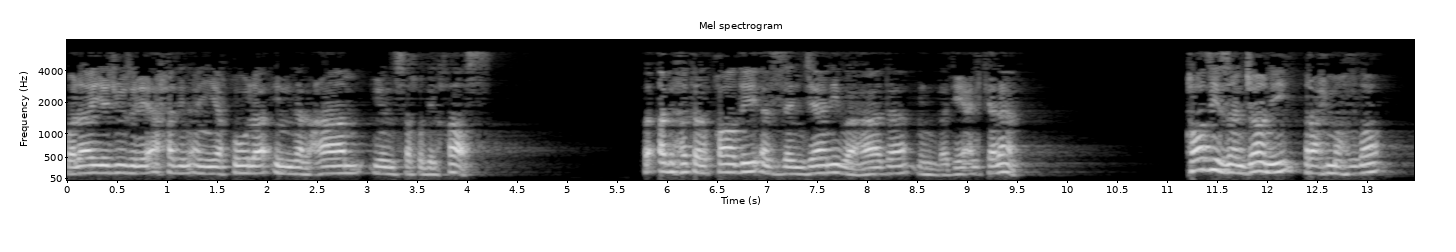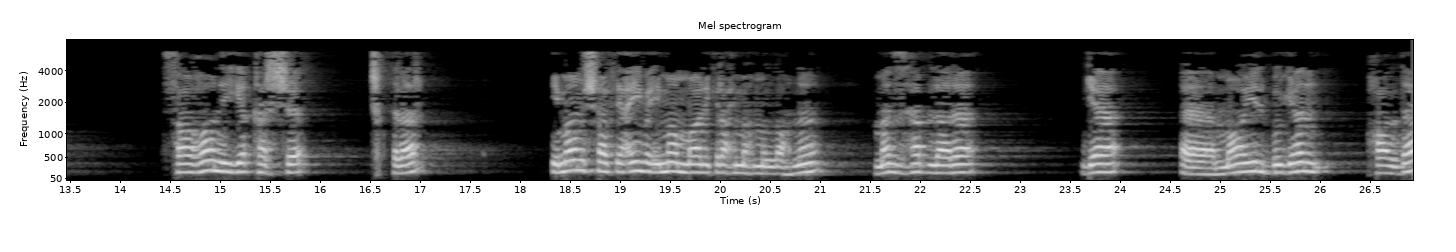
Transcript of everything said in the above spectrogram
ولا يجوز لأحد أن يقول إن العام ينسخ بالخاص. فأبهت القاضي الزنجاني وهذا من بديع الكلام. qozi zanjoniy rahimaulloh fag'oniyga qarshi chiqdilar. Imom shofiiy va imom molik rahimahullohni mazhablariga e, moyil bo'lgan holda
